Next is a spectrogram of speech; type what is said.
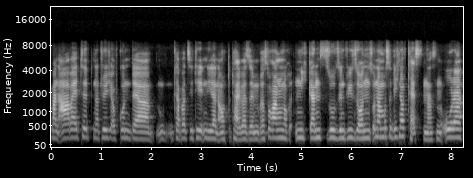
man arbeitet natürlich aufgrund der hm, Kapazitäten, die dann auch teilweise im Restaurant noch nicht ganz so sind wie sonst. Und dann musst du dich noch testen lassen. Oder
